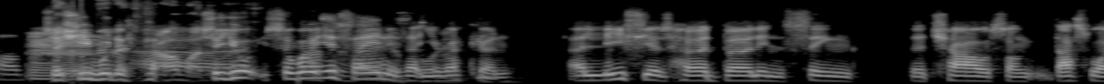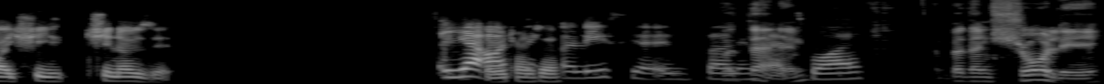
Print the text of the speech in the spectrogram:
of. Mm. So she would have. How about So you. So what you're saying is that you good point. reckon Alicia's heard Berlin sing the Ciao song. That's why she she knows it. Yeah, I think Alicia is Berlin's then- ex-wife. But then surely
